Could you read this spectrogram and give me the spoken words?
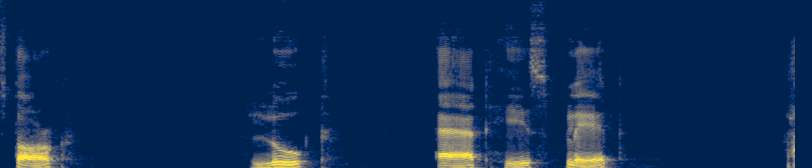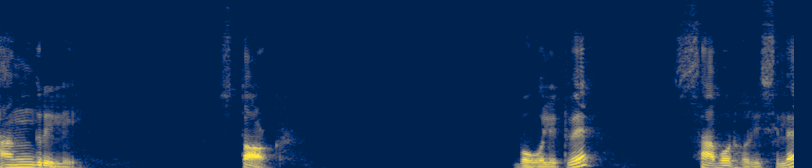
stork looked at his plate hungrily stork বগলীটোৱে চাব ধৰিছিলে।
